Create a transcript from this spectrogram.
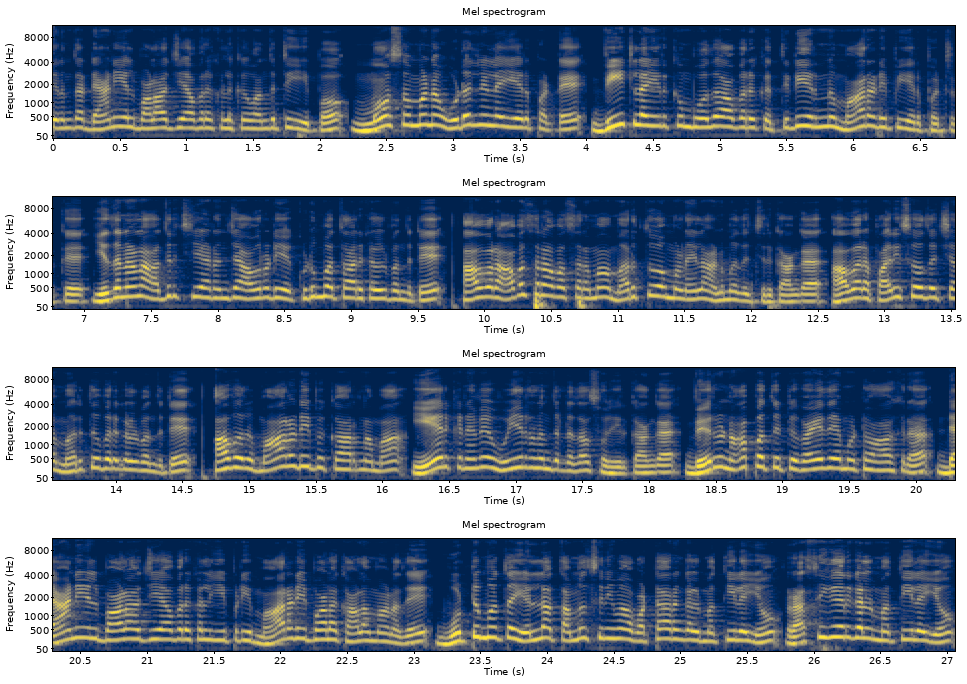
இருந்த டேனியல் பாலாஜி அவர்களுக்கு வந்துட்டு இப்போ மோசமான உடல்நிலை ஏற்பட்டு வீட்டில் இருக்கும்போது அவருக்கு திடீர்னு மாரடைப்பு ஏற்பட்டிருக்கு. இதனால அதிர்ச்சி அடைஞ்ச அவருடைய குடும்பத்தார்கள் வந்துட்டு அவர் அவசர அவசரமா மருத்துவமனையில அனுமதிச்சிருக்காங்க. அவரை பரிசோதிச்ச மருத்துவர்கள் வந்துட்டு அவர் மாரடைப்பு காரணமா ஏற்கனவே உயிரிழந்துட்டதா சொல்லியிருக்காங்க. வெறும் 48 வயதே மட்டும் ஆகிற டேனியல் பாலாஜி அவர்கள் இப்படி மாரடைப்பால காலமானது ஒட்டுமொத்த எல்லா தமிழ் சினிமா வட்டாரங்கள் மத்தியிலையும் ரசிகர்கள் மத்தியிலையும்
